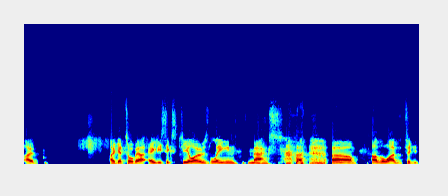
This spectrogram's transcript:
I I get to about 86 kilos lean max. Mm-hmm. um, otherwise, to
